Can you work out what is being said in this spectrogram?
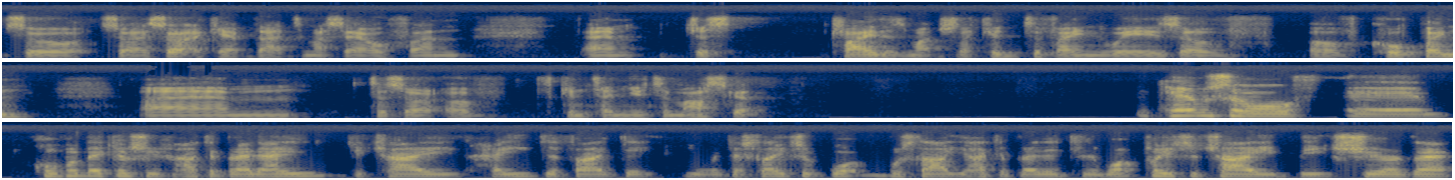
So, so I sort of kept that to myself and um, just tried as much as I could to find ways of of coping um, to sort of continue to mask it. In terms of um, coping mechanisms you had to bring in to try hide the fact that you were dyslexic, what was that you had to bring into the workplace to try and make sure that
